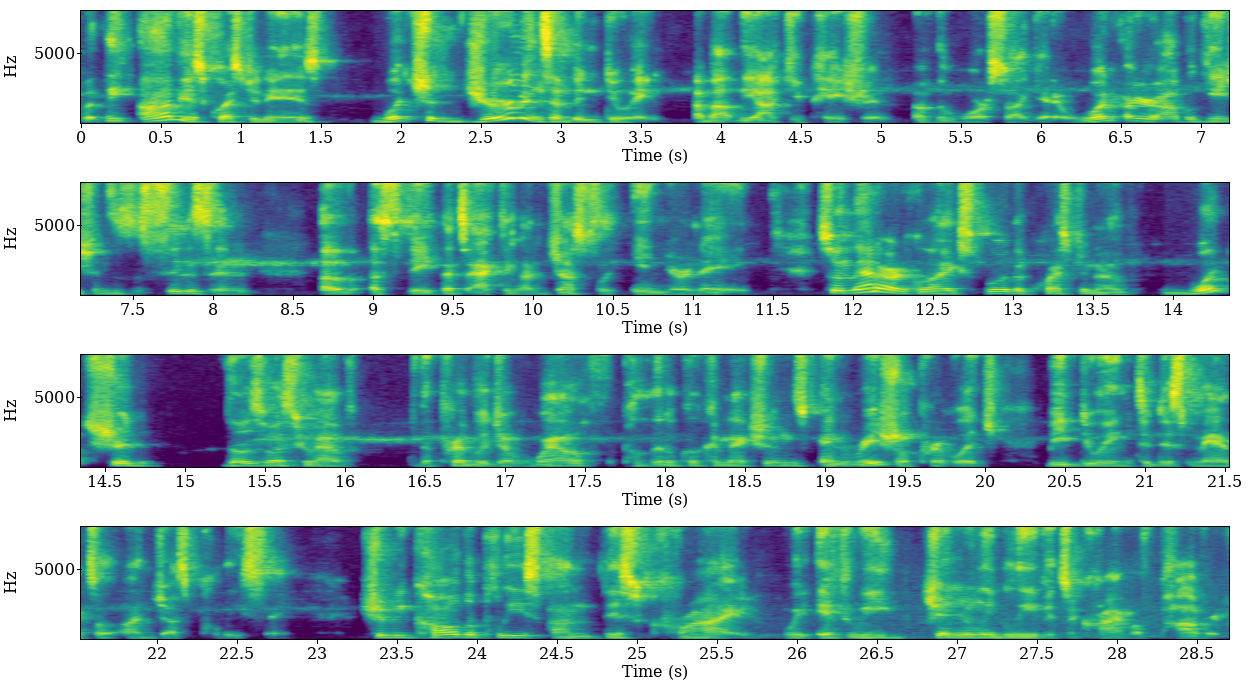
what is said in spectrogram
But the obvious question is, what should Germans have been doing about the occupation of the Warsaw Ghetto? What are your obligations as a citizen of a state that's acting unjustly in your name? So, in that article, I explore the question of what should those of us who have the privilege of wealth, political connections, and racial privilege be doing to dismantle unjust policing? should we call the police on this crime if we genuinely believe it's a crime of poverty?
